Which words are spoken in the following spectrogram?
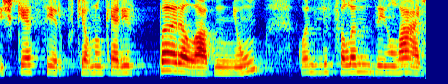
esquecer, porque ele não quer ir para lado nenhum. Quando lhe falamos em lar,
